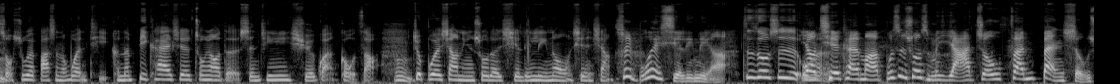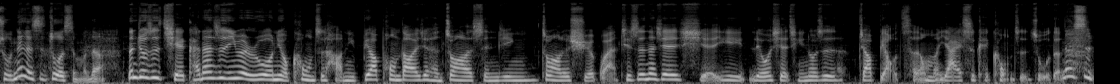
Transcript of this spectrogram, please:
手术会发生的问题，可能避开一些重要的神经血管构造，就不会像您说的血淋淋那种现象。所以不会血淋淋啊？这都是要切开吗？不是说什么牙周翻瓣手术，那个是做什么的？那就是切开。但是因为如果你有控制好，你不要碰到一些很重要的神经、重要的血管，其实那些血液流血情都是比较表层，我们牙也是可以控制住的。那是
